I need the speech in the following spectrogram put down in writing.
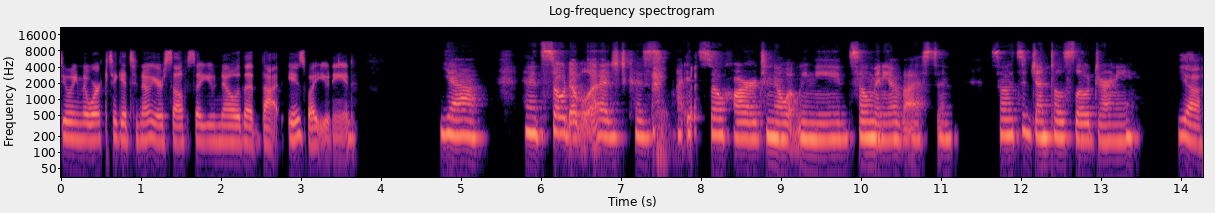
doing the work to get to know yourself so you know that that is what you need. Yeah. And it's so double edged because it's so hard to know what we need, so many of us. And so it's a gentle, slow journey. Yeah,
